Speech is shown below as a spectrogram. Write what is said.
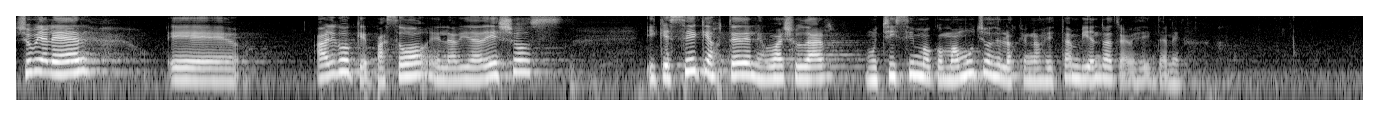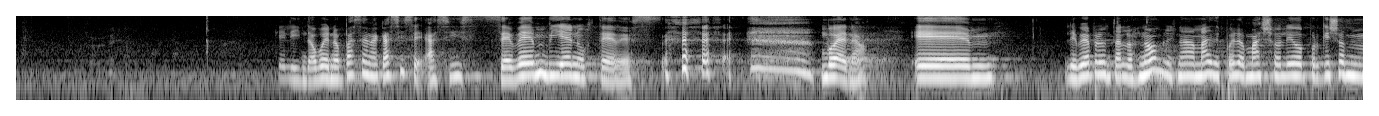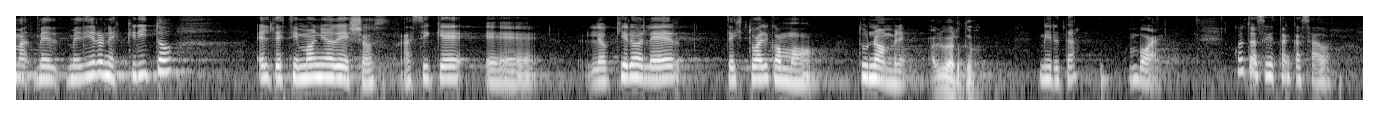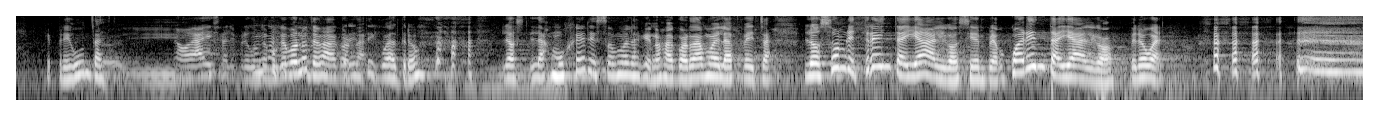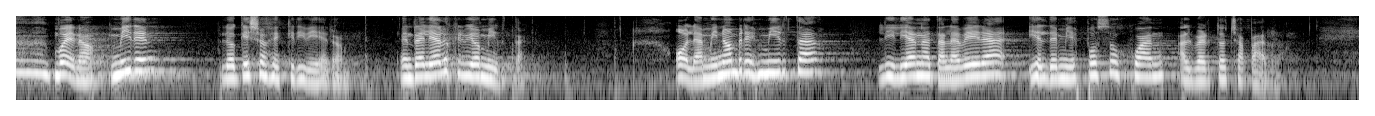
Yo voy a leer eh, algo que pasó en la vida de ellos y que sé que a ustedes les va a ayudar muchísimo, como a muchos de los que nos están viendo a través de internet. Qué lindo. Bueno, pasen acá, así se, así se ven bien ustedes. bueno, em, les voy a preguntar los nombres nada más, después lo más yo leo, porque ellos me, dieron escrito el testimonio de ellos, así que eh, lo quiero leer textual como tu nombre. Alberto. Mirta. Bueno, ¿cuánto hace que están casados? ¿Qué preguntas? No, a ella le pregunto, porque vos no te vas a acordar. 34. las mujeres somos las que nos acordamos de la fecha. Los hombres 30 y algo siempre, 40 y algo, pero bueno. bueno, miren lo que ellos escribieron. En realidad lo escribió Mirta. Hola, mi nombre es Mirta Liliana Talavera y el de mi esposo Juan Alberto Chaparro.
